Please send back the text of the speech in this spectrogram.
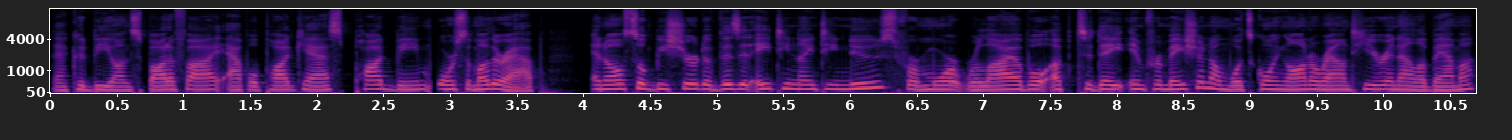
That could be on Spotify, Apple Podcasts, Podbean, or some other app. And also be sure to visit 1819 News for more reliable, up to date information on what's going on around here in Alabama.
